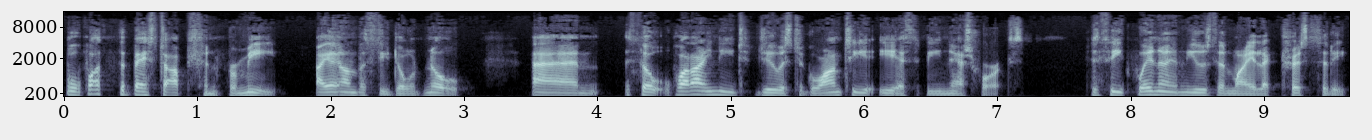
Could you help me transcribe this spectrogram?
But what's the best option for me? I honestly don't know. Um, so what I need to do is to go onto ESB networks to see when I'm using my electricity.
